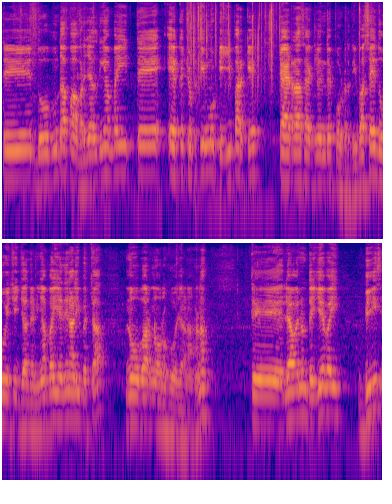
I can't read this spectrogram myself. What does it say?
ਤੇ ਦੋ ਬੂੰਦਾ ਪਾਵਰ ਜਲਦੀਆਂ ਬਾਈ ਤੇ ਇੱਕ ਚੁਟਕੀ ਮੋਟੀ ਜੀ ਭਰ ਕੇ ਟੈਟਰਾਸਾਈਕਲਿਨ ਦੇ ਪਾਊਡਰ ਦੀ। ਬਸ ਇਹ ਦੋ ਹੀ ਚੀਜ਼ਾਂ ਦੇਣੀਆਂ ਬਾਈ, ਇਹਦੇ ਨਾਲ ਹੀ ਬੱਚਾ 9 ਵਾਰ ਨੌਰ ਹੋ ਜਾਣਾ, ਹਨਾ? ਤੇ ਲਿਆਓ ਇਹਨੂੰ ਦਈਏ ਬਾਈ 20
